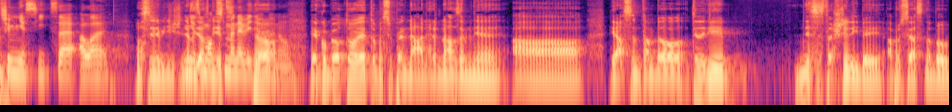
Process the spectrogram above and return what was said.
tři měsíce, ale Vlastně nevidíš, Nic moc nic. jsme neviděli, no. Jako bylo to, je to prostě úplně nádherná země a já jsem tam byl, ty lidi mně se strašně líbí a prostě já jsem tam byl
